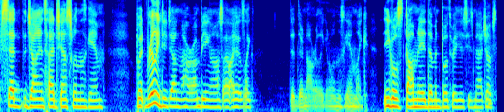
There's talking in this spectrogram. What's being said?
said the Giants had a chance to win this game, but really deep down in my heart, I'm being honest. I, I was like, they're not really gonna win this game. Like the Eagles dominated them in both regular season matchups,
